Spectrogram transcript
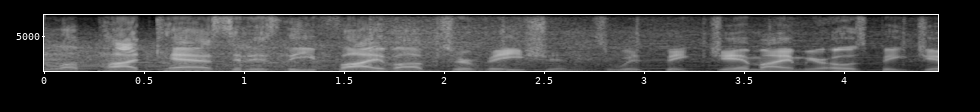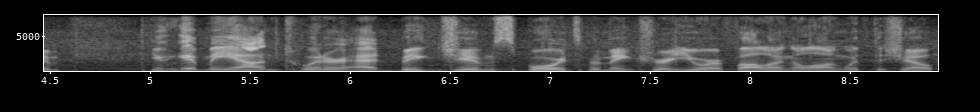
Huddle Up Podcast. It is the five observations with Big Jim. I am your host, Big Jim. You can get me on Twitter at Big Jim Sports, but make sure you are following along with the show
